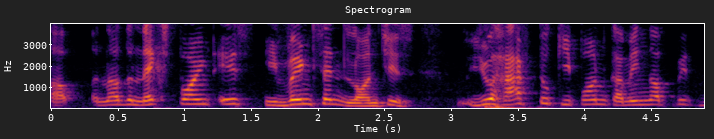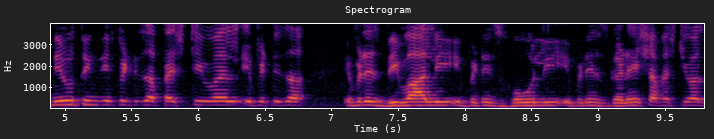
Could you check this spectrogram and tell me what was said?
uh, now the next point is events and launches you have to keep on coming up with new things. If it is a festival if it is a if it is diwali if it is holi if it is ganesha festival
